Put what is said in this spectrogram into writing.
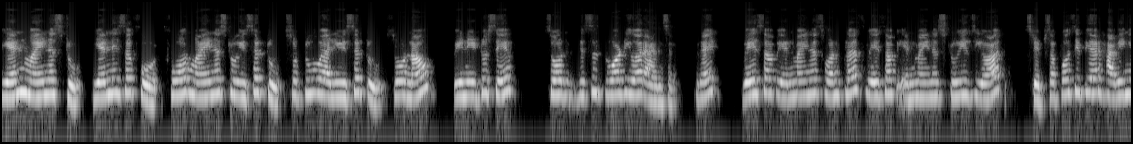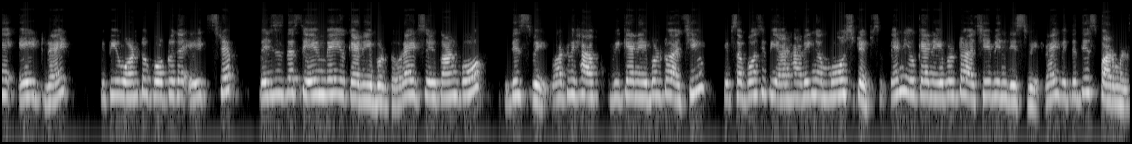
n minus 2. n is a 4. 4 minus 2 is a 2. So 2 value is a 2. So now we need to say, so this is what your answer, right? Ways of n minus 1 plus ways of n minus 2 is your step. Suppose if you are having a 8, right? If you want to go to the 8th step, this is the same way you can able to, right? So you can't go this way. What we have, we can able to achieve, if suppose if you are having a more steps, then you can able to achieve in this way, right? With this formula.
